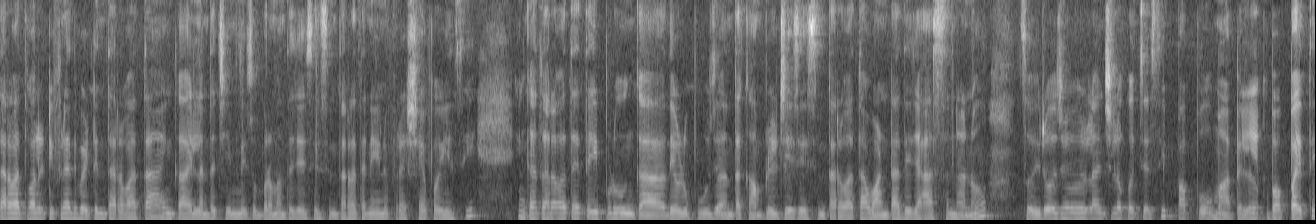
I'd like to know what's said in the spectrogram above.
తర్వాత వాళ్ళు టిఫిన్ అయితే పెట్టిన తర్వాత ఇంకా ఇల్లంతా చిమ్మి శుభ్రం అంతా చేసేసిన తర్వాత నేను ఫ్రెష్ అయిపోయేసి ఇంకా తర్వాత అయితే ఇప్పుడు ఇంకా దేవుడు పూజ అంతా కంప్లీట్ చేసేసిన తర్వాత వంట అది చేస్తున్నాను. సో ఈరోజు లంచ్లోకి వచ్చేసి పప్పు మా పిల్లలకి పప్పు అయితే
